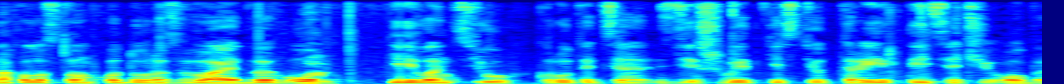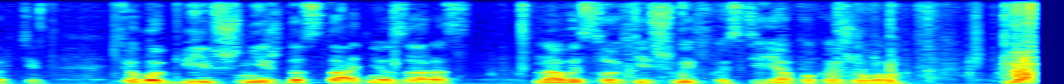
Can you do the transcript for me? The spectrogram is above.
на холостому ходу розвиває двигун, і ланцюг крутиться зі швидкістю 3 тисячі обертів. Цього більш ніж достатньо. Зараз на високій швидкості я покажу вам, як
